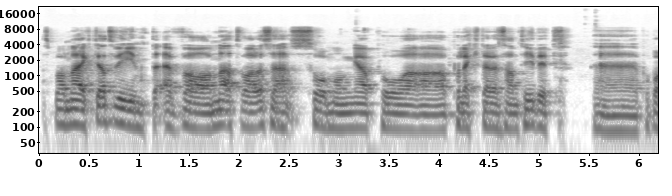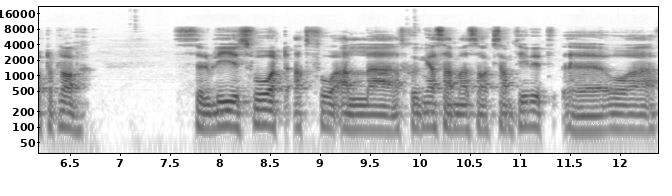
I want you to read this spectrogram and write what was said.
Alltså man märkte att vi inte är vana att vara så, här, så många på, på läktaren samtidigt uh, på bortaplan. Så det blir ju svårt att få alla att sjunga samma sak samtidigt eh, och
